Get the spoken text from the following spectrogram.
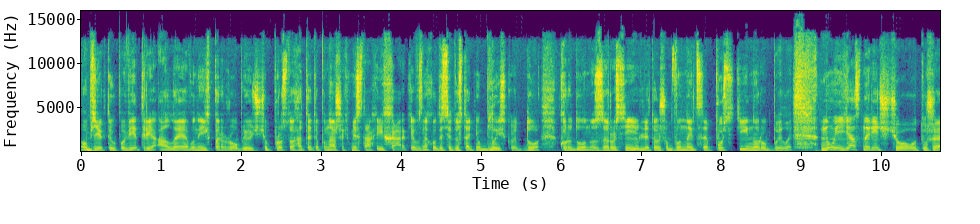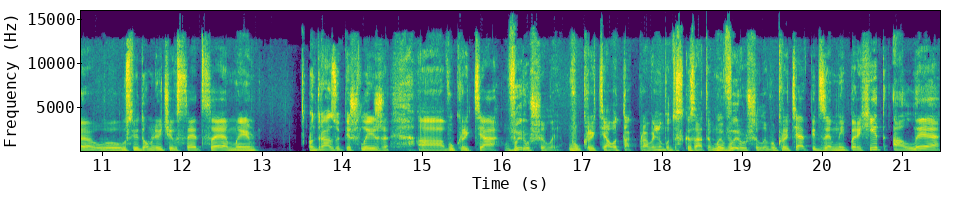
об'єкти у повітрі, але вони їх перероблюють, щоб просто гатити по наших містах. І Харків знаходиться достатньо близько до кордону з Росією для того, щоб вони це постійно робили. Ну і ясна річ, що от уже усвідомлюючи все це, ми. Одразу пішли ж а, в укриття, вирушили в укриття. От так правильно буде сказати. Ми вирушили в укриття в підземний перехід, але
